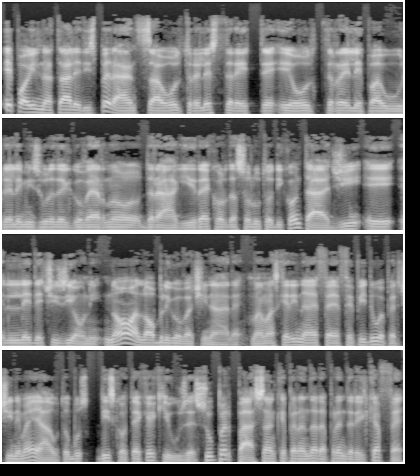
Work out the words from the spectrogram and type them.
E poi il Natale di speranza, oltre le strette e oltre le paure, le misure del governo Draghi, record assoluto di contagi e le decisioni. No all'obbligo vaccinale, ma mascherina FFP2 per cinema e autobus, discoteche chiuse, super pass anche per andare a prendere il caffè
